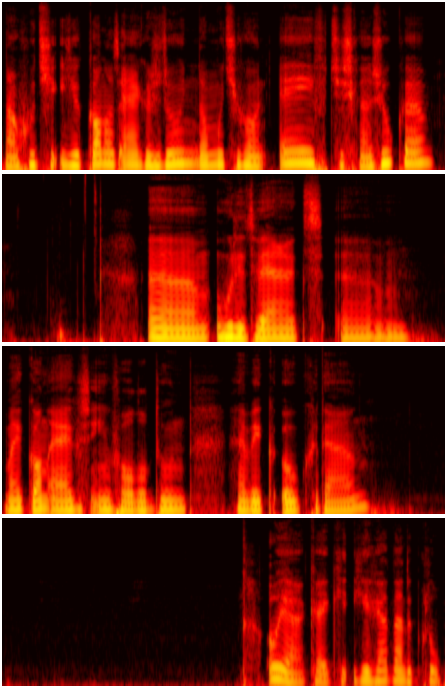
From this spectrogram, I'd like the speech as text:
Nou goed, je, je kan het ergens doen. Dan moet je gewoon eventjes gaan zoeken. Um, hoe dit werkt. Um, maar je kan ergens in dat doen. Heb ik ook gedaan. Oh ja, kijk, je gaat naar de knop,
